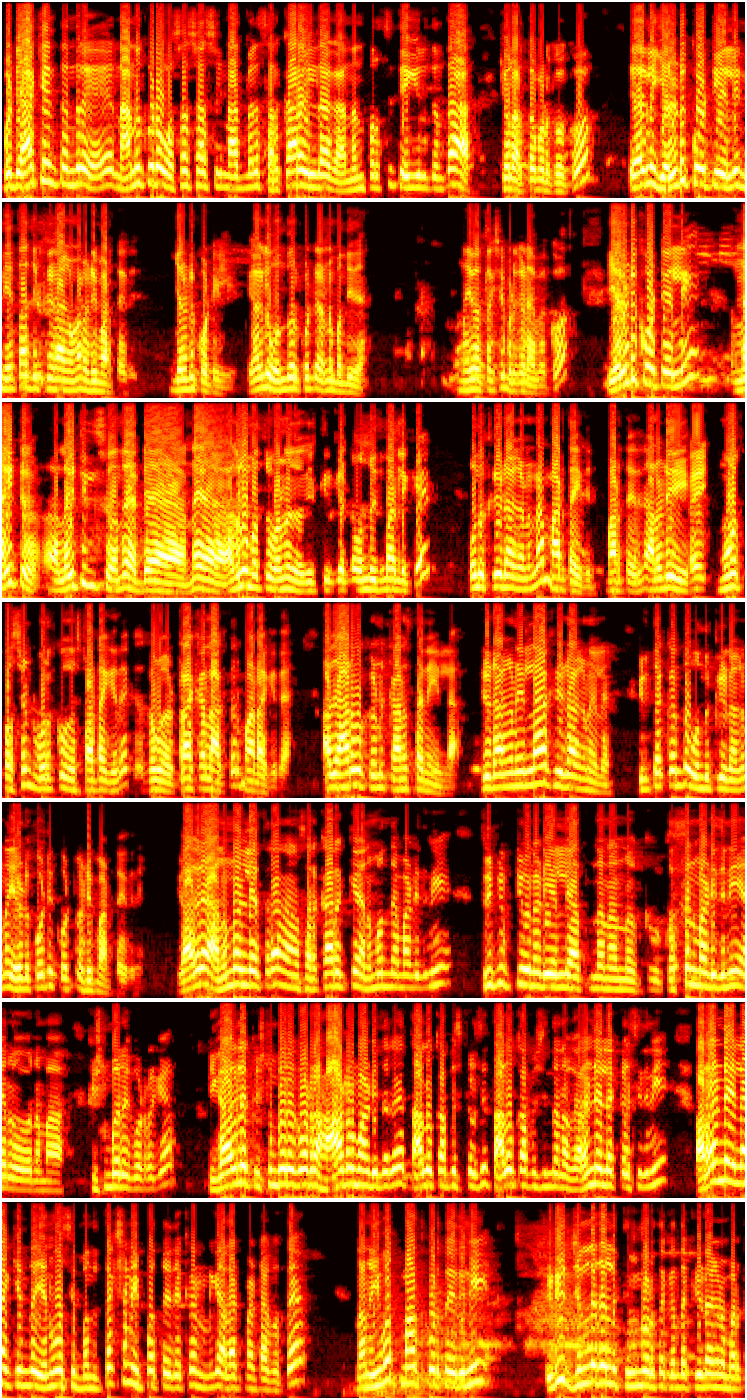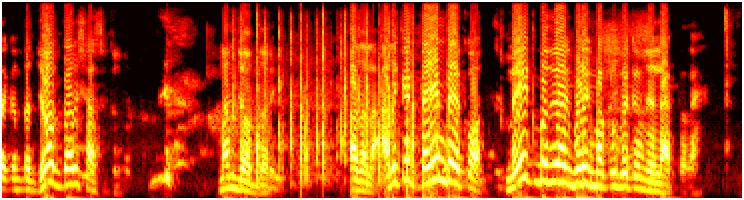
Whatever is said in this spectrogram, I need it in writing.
ಬಟ್ ಯಾಕೆ ಅಂತಂದ್ರೆ ನಾನು ಕೂಡ ಹೊಸ ಶಾಸಕನಾದ್ಮೇಲೆ ಸರ್ಕಾರ ಇಲ್ದಾಗ ನನ್ನ ಪರಿಸ್ಥಿತಿ ಹೇಗಿರುತ್ತೆ ಅಂತ ಕೆಲವು ಅರ್ಥ ಮಾಡ್ಕೋಕು. ಈಗಾಗಲೇ ಎರಡು ಕೋಟಿಯಲ್ಲಿ ನೇತಾಜಿ ಕ್ರೀಡಾಂಗಣ ರೆಡಿ ಮಾಡ್ತಾ ಇದ್ದೀವಿ ಎರಡು ಕೋಟಿಯಲ್ಲಿ. ಈಗಾಗಲೇ ಒಂದೂವರೆ ಕೋಟಿ ಹಣ ಬಂದಿದೆ. ಐವತ್ತು ಲಕ್ಷ ಬಿಡುಗಡೆ ಆಗಬೇಕು. ಎರಡು ಕೋಟಿಯಲ್ಲಿ ನೈಟ್ ಲೈಟಿಂಗ್ಸ್ ಅಂದ್ರೆ ಹಗಲು ಮತ್ತು ಒಣ ಕ್ರಿಕೆಟ್ ಒಂದು ಇದು ಮಾಡ್ಲಿಕ್ಕೆ ಒಂದು ಕ್ರೀಡಾಂಗಣನ ಮಾಡ್ತಾ ಇದೀನಿ ಮಾಡ್ತಾ ಇದೀನಿ ಆಲ್ರೆಡಿ ಮೂವತ್ ಪರ್ಸೆಂಟ್ ವರ್ಕ್ ಸ್ಟಾರ್ಟ್ ಆಗಿದೆ. ಟ್ರ್ಯಾಕ್ ಎಲ್ಲ ಹಾಕ್ತಾರೆ ಮಾಡಾಗಿದೆ. ಅದು ಯಾರಿಗೂ ಕಣ್ಣು ಕಾಣಿಸ್ತಾನೆ ಇಲ್ಲ. ಕ್ರೀಡಾಂಗಣ ಇಲ್ಲ ಕ್ರೀಡಾಂಗಣ ಇಲ್ಲ. ಇರ್ತಕ್ಕಂತ ಒಂದು ಕ್ರೀಡಾಂಗಣ ಎರಡು ಕೋಟಿ ಕೊಟ್ಟು ರೆಡಿ ಮಾಡ್ತಾ ಇದ್ದೀನಿ. ಈಗಾಗಲೇ ಹನುಮಳ್ಳಿ ಹತ್ರ ನಾನು ಸರ್ಕಾರಕ್ಕೆ ಅನುಮೋದನೆ ಮಾಡಿದ್ದೀನಿ. ತ್ರೀ ಫಿಫ್ಟಿ ಅಡಿಯಲ್ಲಿ ಅದನ್ನ ನಾನು ಕ್ವಶನ್ ಮಾಡಿದ್ದೀನಿ. ಯಾರು ನಮ್ಮ ಕೃಷ್ಣ ಬೈರೇಗೌಡರಿಗೆ ಈಗಾಗಲೇ ಕೃಷ್ಣ ಆರ್ಡರ್ ಮಾಡಿದರೆ ತಾಲೂಕ್ ಆಫೀಸ್ ಕಳಿಸಿ, ತಾಲೂಕ್ ಆಫೀಸಿಂದ ನಾವು ಅರಣ್ಯ ಇಲಾಖೆ ಕಳಿಸಿದೀನಿ. ಅರಣ್ಯ ಇಲಾಖೆಯಿಂದ ಎನ್ ಓ ಸಿ ಬಂದ ತಕ್ಷಣ ಇಪ್ಪತ್ತೈದು ಎಕರೆ ನನಗೆ ಅಲಾಟ್ಮೆಂಟ್ ಆಗುತ್ತೆ. ನಾನು ಇವತ್ ಮಾತು ಕೊಡ್ತಾ ಇದ್ದೀನಿ. ಇಡೀ ಜಿಲ್ಲೆದಲ್ಲಿ ತಿರುಗಿ ನೋಡ್ತಕ್ಕಂಥ ಕ್ರೀಡಾಂಗಣ ಮಾಡ್ತಕ್ಕಂಥ ಜವಾಬ್ದಾರಿ ಶಾಸಕರು. ನನ್ ಜವಾಬ್ದಾರಿ. ಅದಲ್ಲ, ಅದಕ್ಕೆ ಟೈಮ್ ಬೇಕು. ನೈಟ್ ಮದುವೆ ಆಗಿ ಬೆಳಿಗ್ಗೆ ಮಕ್ಳು ಬೇಕಂದ್ರೆ ಎಲ್ಲ ಆಗ್ತದೆ?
